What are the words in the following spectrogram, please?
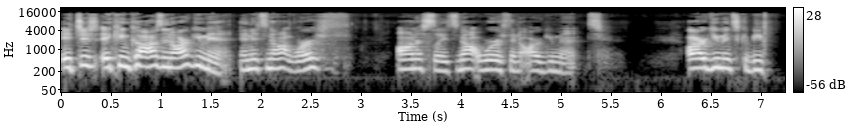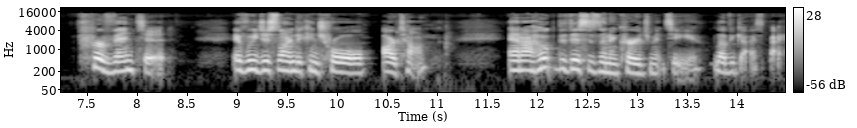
it just it can cause an argument and it's not worth honestly it's not worth an argument. Arguments could be prevented if we just learn to control our tongue. And I hope that this is an encouragement to you. Love you guys. Bye.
